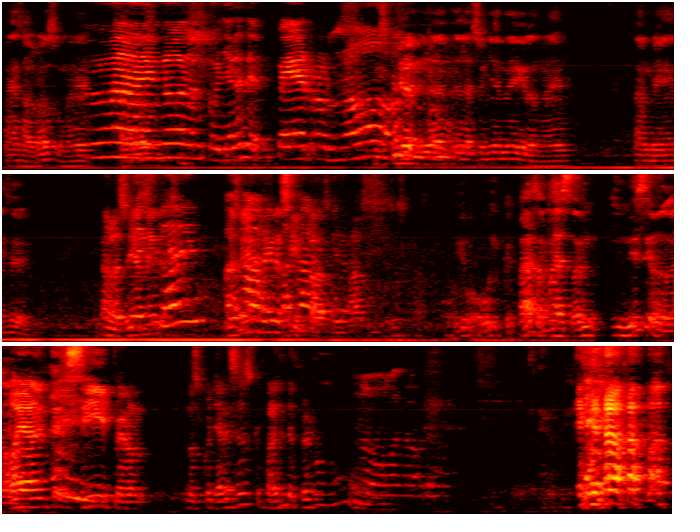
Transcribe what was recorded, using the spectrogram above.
Mae, sabroso, mae. No, los collares de perro, no. De, de las uñas negras, mae. También se. No, las uñas negras. Las uñas negras sí pasan, pasan. Uy, uy, ¿qué pasa, mae? Están indísimos, mae. Obviamente sí, pero los collares esos que parecen de perro no. No, no, bro.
